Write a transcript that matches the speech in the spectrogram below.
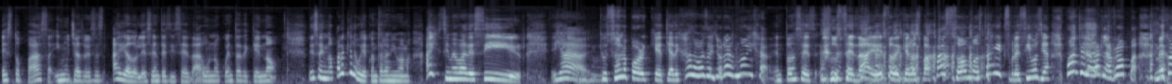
esto pasa. Y muchas veces hay adolescentes y se da uno cuenta de que no. Dicen, no, ¿para qué le voy a contar a mi mamá? Ay, si me va a decir, ya, que solo porque te ha dejado vas a llorar, no, hija. Entonces sucede esto de que los papás somos tan expresivos ya, ponte a lavar la ropa, mejor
